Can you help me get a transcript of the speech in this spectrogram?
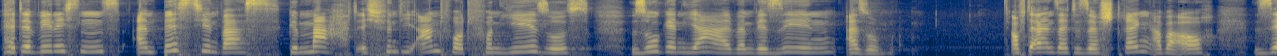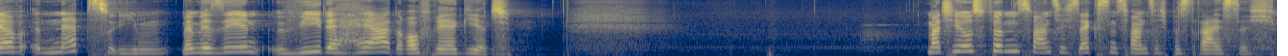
hätte er wenigstens ein bisschen was gemacht. Ich finde die Antwort von Jesus so genial, wenn wir sehen, also auf der einen Seite sehr streng, aber auch sehr nett zu ihm, wenn wir sehen, wie der Herr darauf reagiert. Matthäus 25, 26 bis 30.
